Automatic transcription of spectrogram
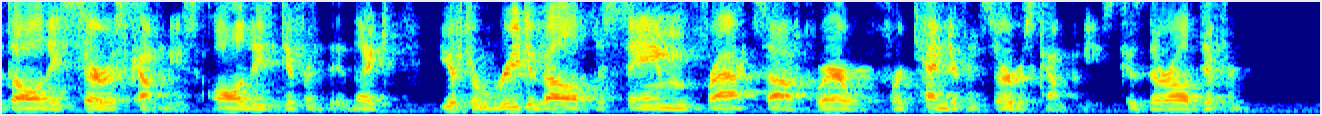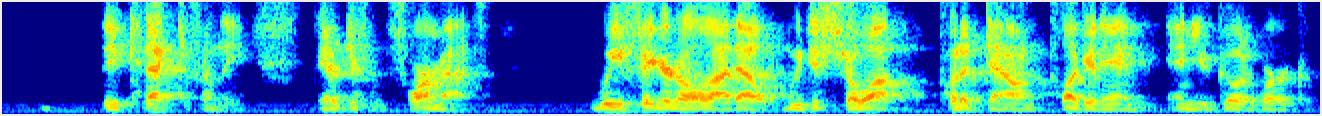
with all these service companies, all these different like you have to redevelop the same frac software for 10 different service companies because they're all different. They connect differently. They have different formats. We figured all that out. We just show up, put it down, plug it in, and you go to work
